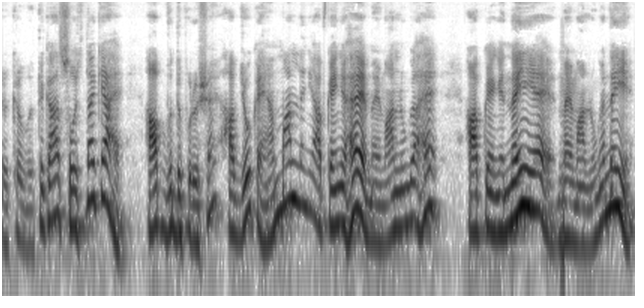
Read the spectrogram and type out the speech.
बुद्ध ने कहा, सोचना क्या है? आप बुद्ध पुरुष हैं, आप जो कहें हम मान लेंगे। आप कहेंगे, है, मैं मान लूँगा, है। आप कहेंगे, नहीं है, मैं मान लूँगा, नहीं है।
